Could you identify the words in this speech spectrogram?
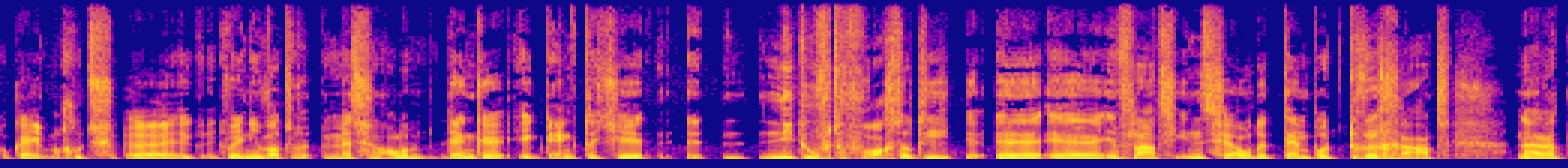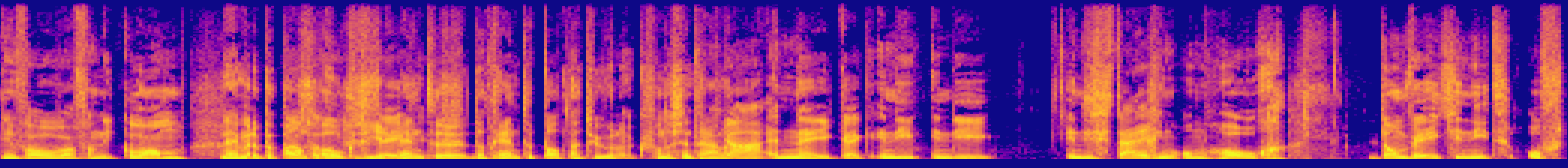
oké, maar goed. eh, ik, ik weet niet wat we met z'n allen denken. Ik denk dat je eh, niet hoeft te verwachten dat die inflatie in hetzelfde tempo teruggaat naar het niveau waarvan die kwam. Nee, maar dat bepaalt ook die rente, dat rentepad natuurlijk van de centrale bank. Ja en nee. Kijk, in die, in, die, in die stijging omhoog, dan weet je niet of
